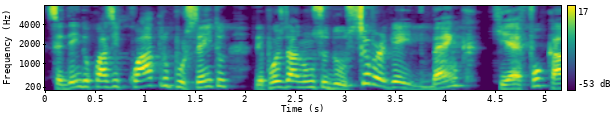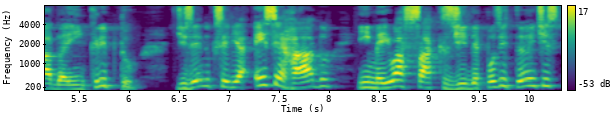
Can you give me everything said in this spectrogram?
cedendo quase 4% depois do anúncio do Silvergate Bank, que é focado aí em cripto, dizendo que seria encerrado em meio a saques de depositantes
